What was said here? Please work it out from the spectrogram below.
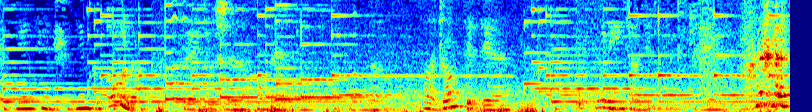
时间线，时间不够了。所以就是后面我们的化妆姐姐依林小姐姐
